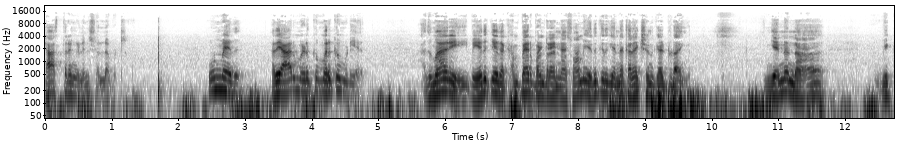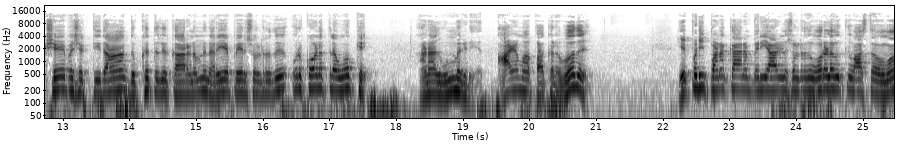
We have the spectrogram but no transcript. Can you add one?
சாஸ்திரங்களில் சொல்லப்பட்டிருக்கு. உண்மை இது. அதை யாரும் எடுக்க மறுக்க முடியாது. அது மாதிரி இப்போ எதுக்கு இதை கம்பேர் பண்ணுறேன்னா சுவாமி எதுக்கு இதுக்கு என்ன கனெக்ஷன் கேட்டுடாங்க இங்கே என்னென்னா விக்ஷேப சக்தி தான் துக்கத்துக்கு காரணம்னு நிறைய பேர் சொல்கிறது ஒரு கோணத்தில் ஓகே ஆனால் அது உண்மை கிடையாது. ஆழமாக பார்க்குற போது எப்படி பணக்காரன் பெரிய ஆள்னு சொல்கிறது ஓரளவுக்கு வாஸ்தவமோ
